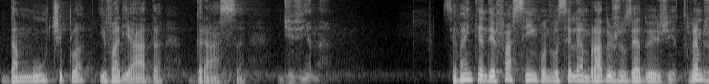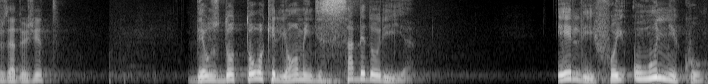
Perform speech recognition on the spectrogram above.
da múltipla e variada graça divina. Você vai entender facinho quando você lembrar do José do Egito. Lembra do José do Egito? Deus dotou aquele homem de sabedoria. Ele foi o único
